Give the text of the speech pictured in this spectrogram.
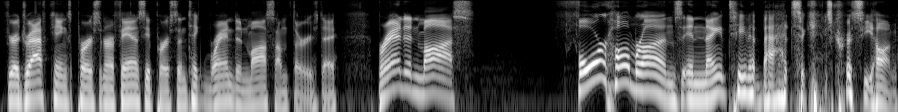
If you're a DraftKings person or a fantasy person, take Brandon Moss on Thursday. Brandon Moss, four home runs in 19 at bats against Chris Young.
